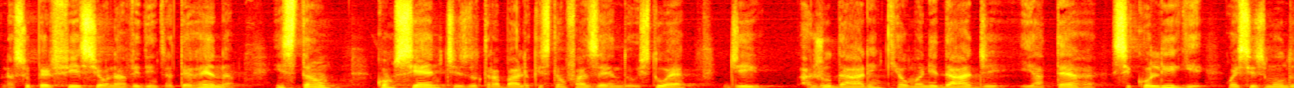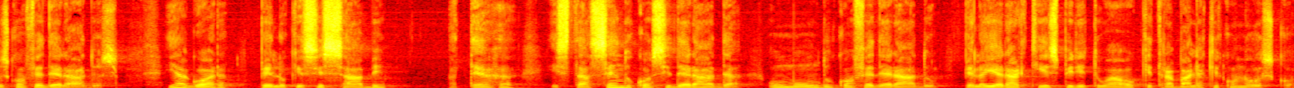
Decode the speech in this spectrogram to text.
na superfície ou na vida intraterrena, estão conscientes do trabalho que estão fazendo, isto é, de ajudarem que a humanidade e a Terra se coligue com esses mundos confederados. E agora pelo que se sabe, a Terra está sendo considerada um mundo confederado pela hierarquia espiritual que trabalha aqui conosco.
